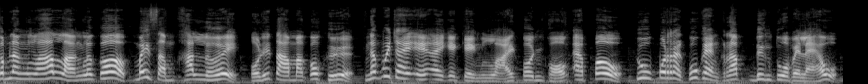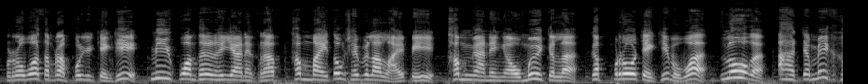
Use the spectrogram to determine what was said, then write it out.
กำลังล้าหลังแล้วก็ไม่สำคัญเลยผลที่ตามมาก็คือ นักวิจัย AI เก่งๆ หลายคนของ Apple ถูกบริษัทคู่แข่งครับ ดึงตัวไปแล้ว เพราะว่าสำหรับคนเก่งๆที่มีความทะเยอทะยานนะครับทำไมต้องใช้เวลาหลายปีทำงานในเงามืดกันล่ะ กับโปรเจกต์ที่แบบว่าโลกอะอาจจะไม่เค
